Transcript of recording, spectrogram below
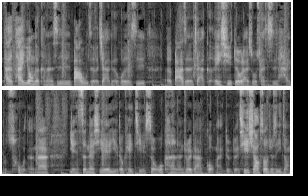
他他用的可能是八五折价格，或者是。呃，八折的价格，哎，其实对我来说算是还不错的。那颜色那些也都可以接受，我可能就会跟他购买，对不对？其实销售就是一种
